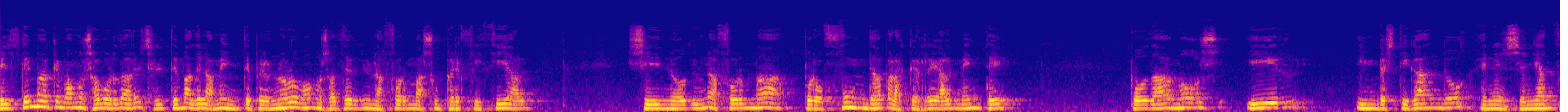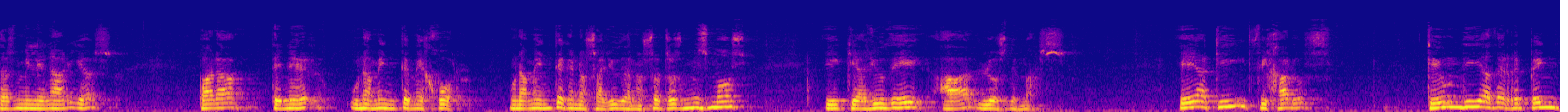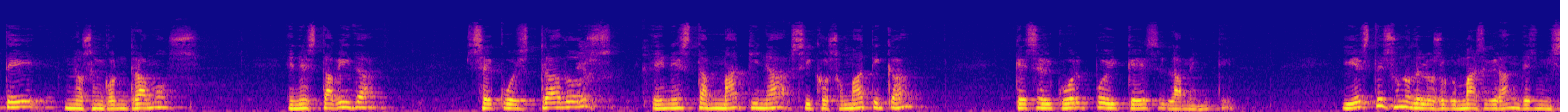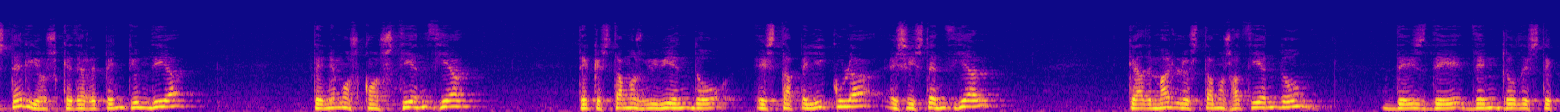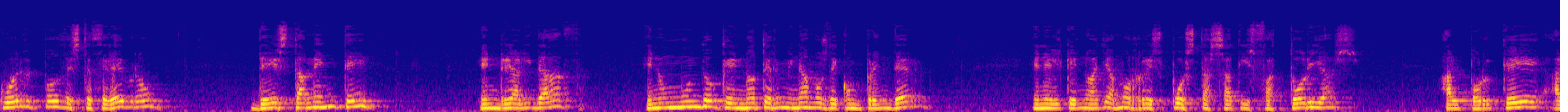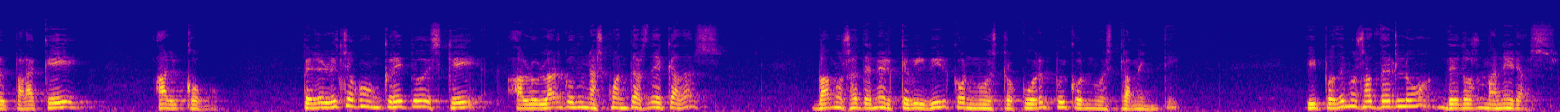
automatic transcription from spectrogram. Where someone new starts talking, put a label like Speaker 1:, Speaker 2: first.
Speaker 1: El tema que vamos a abordar es el tema de la mente, pero no lo vamos a hacer de una forma superficial, sino de una forma profunda para que realmente podamos ir investigando en enseñanzas milenarias para tener una mente mejor, una mente que nos ayude a nosotros mismos y que ayude a los demás. He aquí, fijaros, que un día de repente nos encontramos en esta vida secuestrados en esta máquina psicosomática que es el cuerpo y que es la mente. Y este es uno de los más grandes misterios, que de repente un día tenemos conciencia de que estamos viviendo esta película existencial que además lo estamos haciendo desde dentro de este cuerpo, de este cerebro, de esta mente, en realidad en un mundo que no terminamos de comprender, en el que no hayamos respuestas satisfactorias al por qué, al para qué, al cómo. Pero el hecho concreto es que a lo largo de unas cuantas décadas, vamos a tener que vivir con nuestro cuerpo y con nuestra mente. Y podemos hacerlo de dos maneras.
